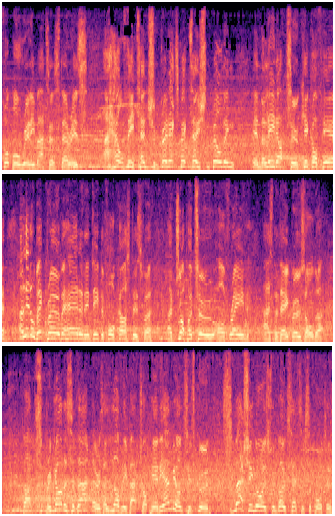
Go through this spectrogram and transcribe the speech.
football really matters. There is a healthy tension, great expectation building in the lead up to kick-off here. A little bit grey overhead, and indeed the forecast is for a drop or two of rain as the day grows older. But regardless of that, there is a lovely backdrop here. The ambience is good, smashing noise from both sets of supporters,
